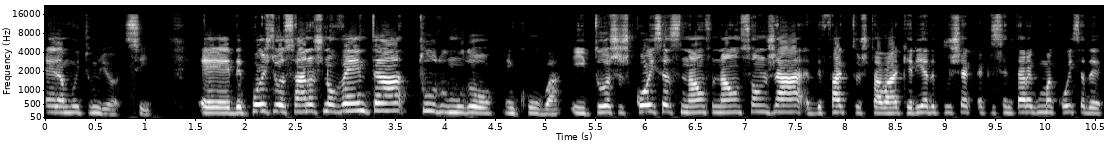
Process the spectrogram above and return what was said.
Era muito melhor, sim. É, depois dos anos 90, tudo mudou em Cuba e todas as coisas não não são já, de facto, estava queria depois acrescentar alguma coisa de,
